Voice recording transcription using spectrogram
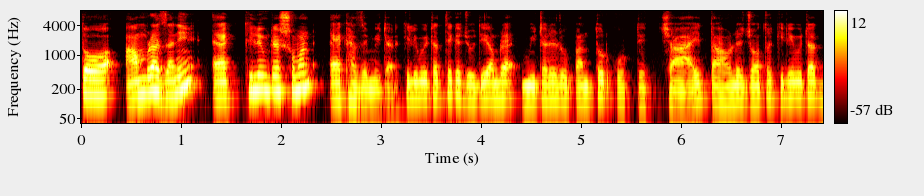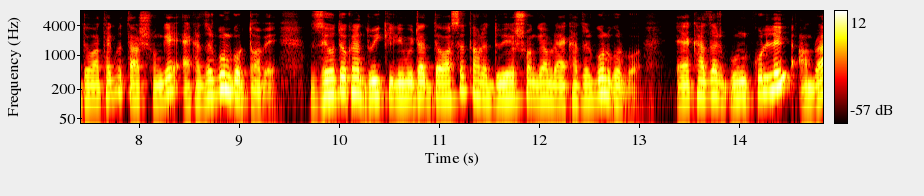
তো আমরা জানি এক কিলোমিটার সমান এক হাজার মিটার। কিলোমিটার থেকে যদি আমরা মিটারে রূপান্তর করতে চাই, তাহলে যত কিলোমিটার দেওয়া থাকবে তার সঙ্গে এক হাজার গুণ করতে হবে। যেহেতু ওখানে দুই কিলোমিটার দেওয়া আছে, তাহলে দুইয়ের সঙ্গে আমরা এক হাজার গুণ করব। এক হাজার গুণ করলেই আমরা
